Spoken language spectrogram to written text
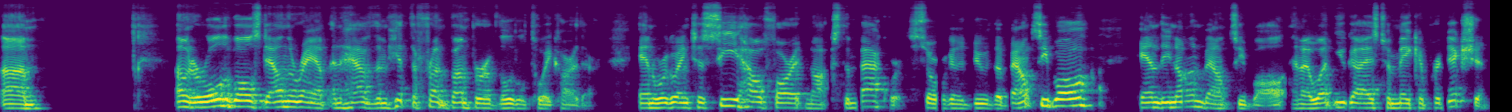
Um, I'm going to roll the balls down the ramp and have them hit the front bumper of the little toy car there. And we're going to see how far it knocks them backwards. So we're going to do the bouncy ball and the non-bouncy ball. And I want you guys to make a prediction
